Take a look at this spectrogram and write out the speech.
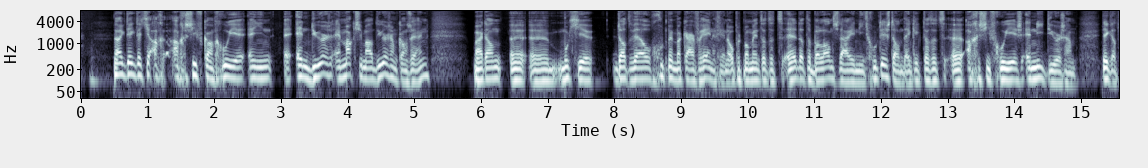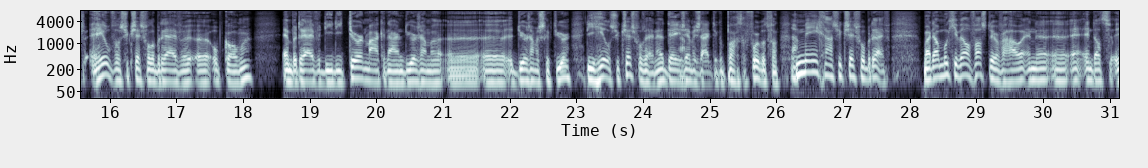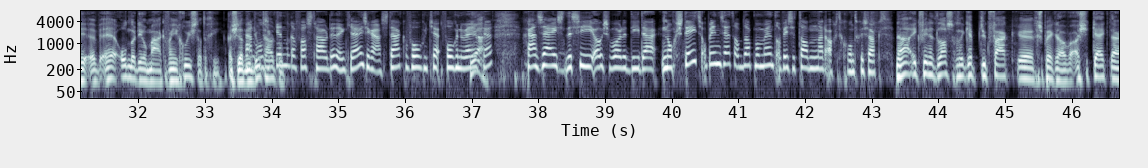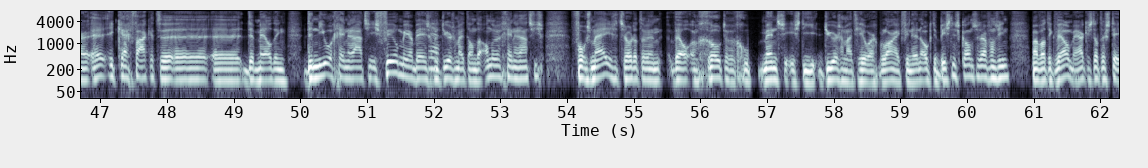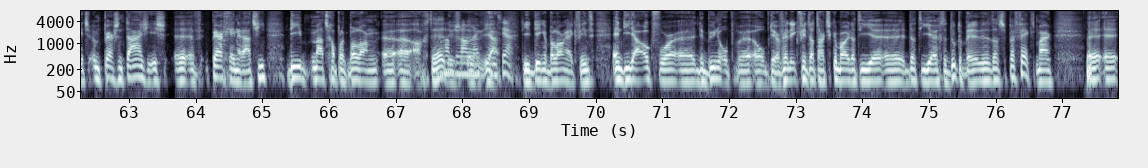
Nou, ik denk dat je ag- agressief kan groeien en, en, duur, en maximaal duurzaam kan zijn. Maar dan eh, eh, moet je dat wel goed met elkaar verenigen. En op het moment dat, het, dat de balans daarin niet goed is, dan denk ik dat het eh, agressief groeien is en niet duurzaam. Ik denk dat heel veel succesvolle bedrijven eh, opkomen. En bedrijven die die turn maken naar een duurzame, eh, eh, duurzame structuur, die heel succesvol zijn. Hè. DSM is daar natuurlijk een prachtig voorbeeld van. Ja. Mega succesvol bedrijf. Maar dan moet je wel vast durven houden en, eh, en, dat onderdeel maken van je groeistrategie. Als je dat Gaan niet doet, houdt op. kinderen vasthouden, denk jij? Ze gaan staken volgend volgende week. Ja. Gaan zij de CEO's worden die daar nog steeds op inzetten op dat moment? Of is het dan naar de achtergrond gezakt? Nou, ik vind het lastig. Ik heb natuurlijk vaak gesprekken over. Als je kijkt naar. Hè, ik krijg vaak het, eh, eh, de melding. De nieuwe generatie is veel meer bezig Ja. met duurzaamheid dan de andere generaties. Volgens mij is het zo dat er een, wel een grotere groep mensen is die duurzaamheid heel erg belangrijk vinden. En ook de businesskansen daarvan zien. Maar wat ik wel merk is dat er steeds een percentage is eh, per generatie. die maatschappelijk belang eh, acht. Hè. Ah, dus, ja, vindt, ja. die dingen belangrijk vindt. En die daar ook voor de bühne op, op durven. En ik vind dat hartstikke mooi dat die, dat die jeugd dat doet. Dat is perfect. Maar eh,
